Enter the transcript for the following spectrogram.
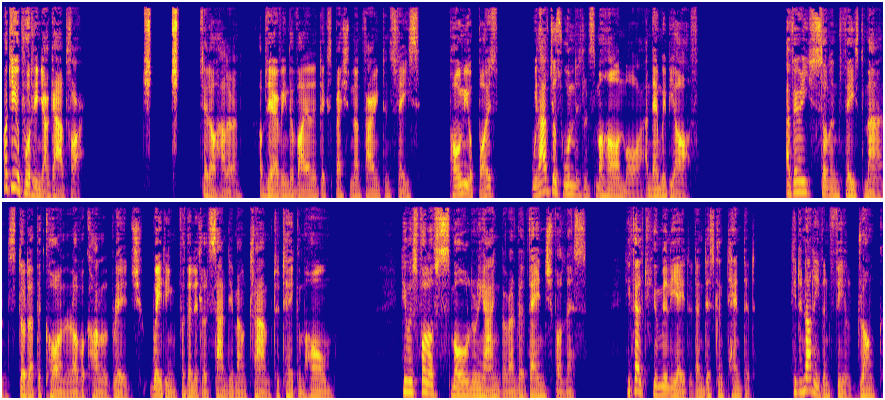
What do you put in your gab for? Ch, ch, said O'Halloran, observing the violent expression on Farrington's face. Pony up, boys. We'll have just one little smahan more, and then we'll be off. A very sullen-faced man stood at the corner of O'Connell Bridge, waiting for the little Sandymount tram to take him home. He was full of smouldering anger and revengefulness. He felt humiliated and discontented. He did not even feel drunk,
